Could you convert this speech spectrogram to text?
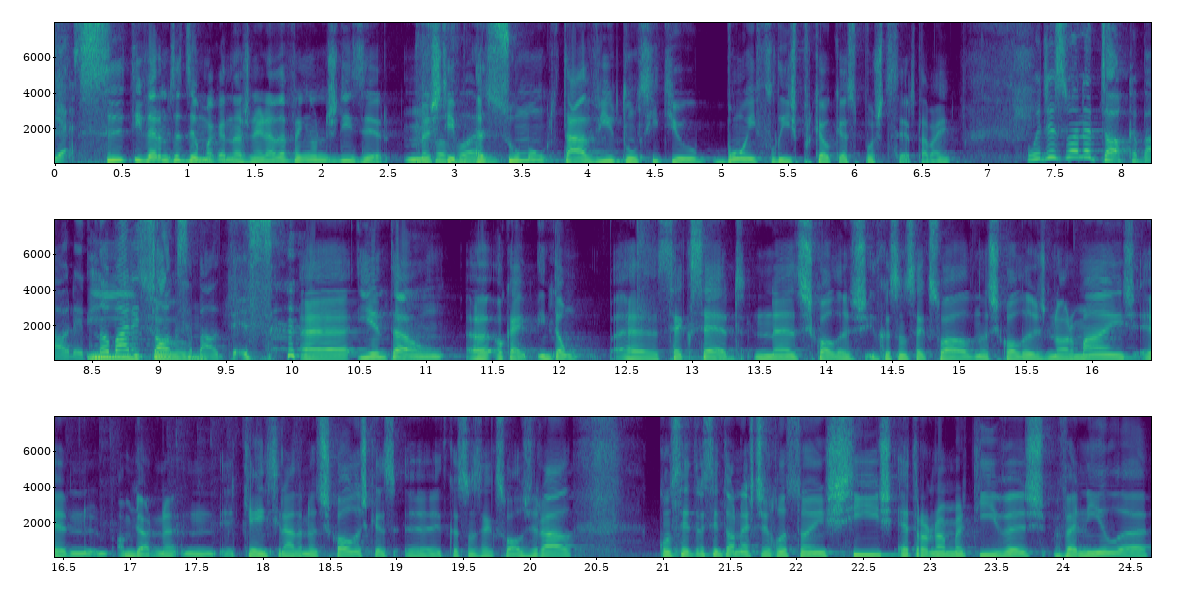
Yes. Se tivermos a dizer uma grande asneirada, venham-nos dizer. Mas, tipo, favor. assumam que está a vir de um sítio bom e feliz porque é o que é suposto ser, está bem? We just want to talk about it. Nobody Isso. talks about this. Ah, e então, ah, ok, então, ah, sex ed nas escolas, educação sexual nas escolas normais, eh, ou melhor, na- que é ensinada nas escolas, que é educação sexual geral, concentra-se então nestas relações cis, heteronormativas, vanilla.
